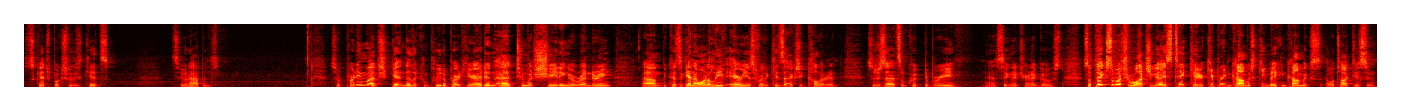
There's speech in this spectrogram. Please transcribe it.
sketchbooks for these kids. See what happens. So pretty much getting to the completed part here. I didn't add too much shading or rendering um, because again I want to leave areas for the kids to actually color in. So just add some quick debris a signature and a ghost. So thanks so much for watching, guys. Take care. Keep reading comics. Keep making comics, and we'll talk to you soon.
